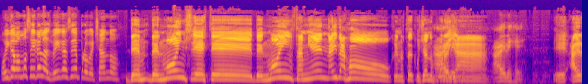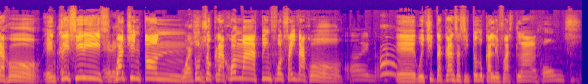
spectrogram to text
Oiga, vamos a ir a Las Vegas, eh, aprovechando. De, Des Moines, este, Des Moines también, Idaho, que nos está escuchando por allá. Aire. Eh, Idaho, en Three Cities, Washington, Washington. Tulsa, Oklahoma, Twin Falls, Idaho, Ay, no. eh, Wichita, Kansas y todo Califastlán, Holmes.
